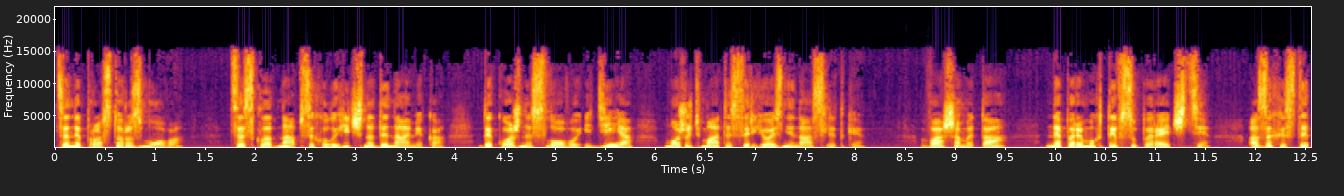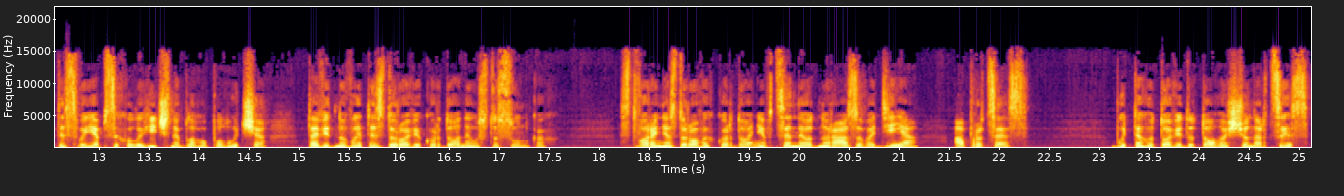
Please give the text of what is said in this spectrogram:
це не просто розмова, це складна психологічна динаміка, де кожне слово і дія можуть мати серйозні наслідки. Ваша мета не перемогти в суперечці, а захистити своє психологічне благополуччя та відновити здорові кордони у стосунках. Створення здорових кордонів це не одноразова дія, а процес. Будьте готові до того, що нарцис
